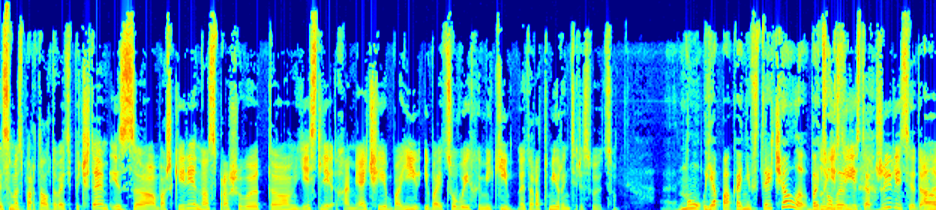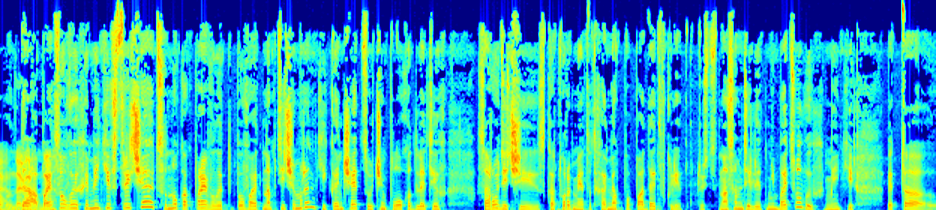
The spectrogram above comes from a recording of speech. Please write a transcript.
СМС-портал давайте почитаем. Из э, Башкирии нас спрашивают, э, есть ли хомячие бои и бойцовые хомяки. Это Ратмир интересуется. Ну, я пока не встречала. Бойцовые... Ну, если есть отжилите, да, а, наверное. Да, бойцовые хомяки встречаются, но, как правило, это бывает на птичьем рынке и кончается очень плохо для тех сородичей, с которыми этот хомяк попадает в клетку. То есть, на самом деле, это не бойцовые хомяки, это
